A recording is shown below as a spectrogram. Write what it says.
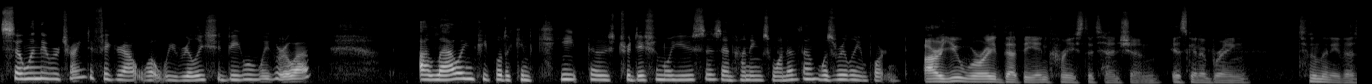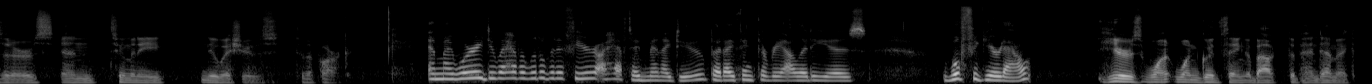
So when they were trying to figure out what we really should be when we grew up, allowing people to can keep those traditional uses and hunting's one of them was really important. Are you worried that the increased attention is going to bring too many visitors and too many new issues to the park? Am I worried? Do I have a little bit of fear? I have to admit I do, but I think the reality is we'll figure it out here's one, one good thing about the pandemic.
